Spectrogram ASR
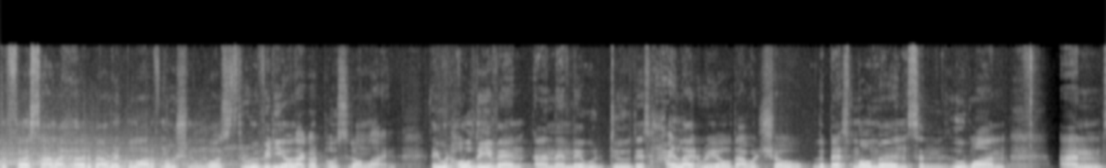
The first time I heard about Red Bull Art of Motion was through a video that got posted online. They would hold the event and then they would do this highlight reel that would show the best moments and who won. And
